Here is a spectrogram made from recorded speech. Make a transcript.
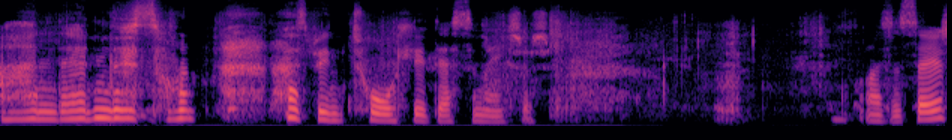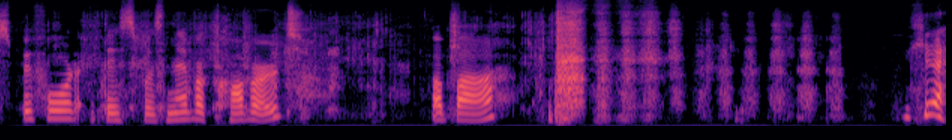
And then this one has been totally decimated. As I said before, this was never covered. Baba. yeah.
